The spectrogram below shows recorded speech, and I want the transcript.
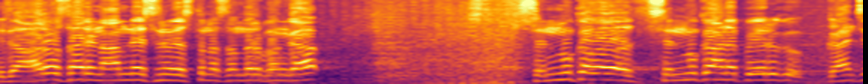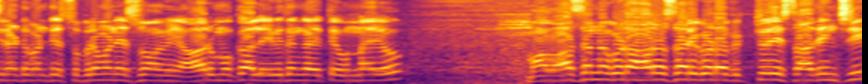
ఇది ఆరోసారి నామినేషన్ వేస్తున్న సందర్భంగా షణ్ముఖ షణ్ముఖ అనే పేరు గాంచినటువంటి సుబ్రహ్మణ్య స్వామి ఆరు ముఖాలు ఏ విధంగా అయితే ఉన్నాయో మా వాసన్న కూడా ఆరోసారి కూడా విక్టరీ సాధించి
